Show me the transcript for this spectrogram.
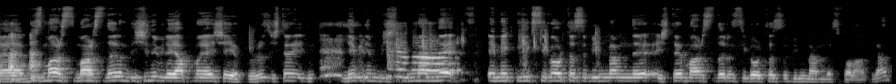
E, biz Mars Marsların dişini bile yapmaya şey yapıyoruz. İşte ne bileyim bir şey, bilmem ne emeklilik sigortası bilmem ne işte Marsların sigortası bilmem ne falan filan.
